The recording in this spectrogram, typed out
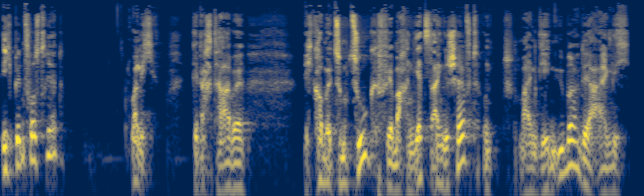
Ich bin frustriert, weil ich gedacht habe, ich komme zum Zug, wir machen jetzt ein Geschäft und mein Gegenüber, der eigentlich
